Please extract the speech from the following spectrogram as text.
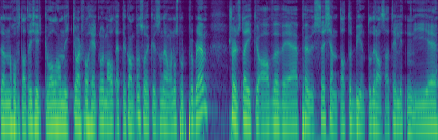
den hofta til Kirkevold. Han gikk i hvert fall helt normalt etter kampen, så ikke ut som det var noe stort problem. Sjølstad gikk jo av ved pause, kjente at det begynte å dra seg til litt i eh,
